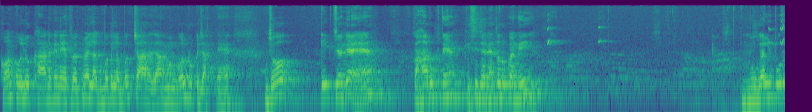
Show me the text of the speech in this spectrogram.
कौन? उलुक खान के नेतृत्व में लगभग लगभग चार हज़ार मंगोल रुक जाते हैं। जो एक जगह है, कहाँ रुकते हैं? किसी जगह तो रुकेंगे ही। मुगलपुर।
